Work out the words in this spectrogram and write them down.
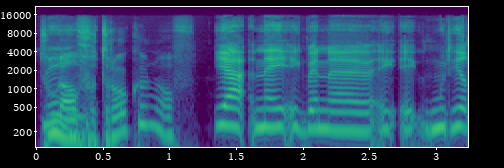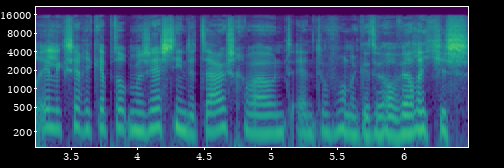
toen nee. al vertrokken? Of? Ja, nee, ik ben, ik, ik, moet heel eerlijk zeggen, ik heb tot mijn zestiende thuis gewoond. En toen vond ik het wel welletjes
